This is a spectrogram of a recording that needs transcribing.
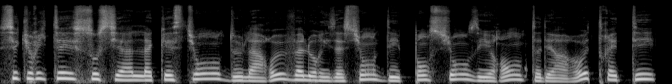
Sécurité sociale, la question de la revalorisation des pensions et rentes des retraités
